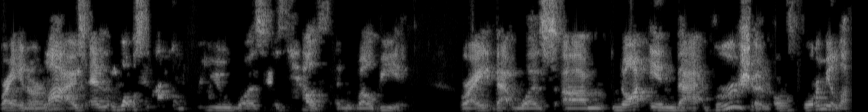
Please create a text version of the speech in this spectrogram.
right, in mm -hmm. our mm-hmm. lives. And what was lacking for you was his health and well-being right? That was um, not in that version or formula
